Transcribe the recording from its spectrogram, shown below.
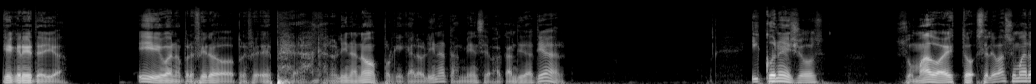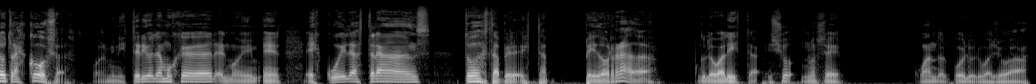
¿Qué crees que te diga? Y bueno, prefiero, prefiero eh, Carolina no, porque Carolina también se va a candidatear. Y con ellos, sumado a esto, se le va a sumar otras cosas. Con el Ministerio de la Mujer, el eh, escuelas trans, toda esta, esta pedorrada globalista. Y yo no sé cuándo el pueblo uruguayo va, va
